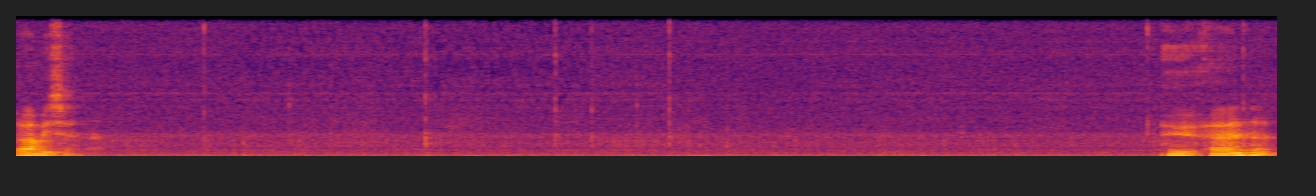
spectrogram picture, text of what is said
خامسا. أن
